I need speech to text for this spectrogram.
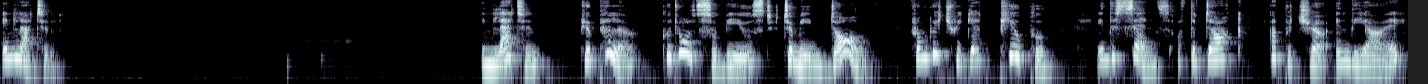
in Latin. In Latin, pupilla could also be used to mean doll, from which we get pupil in the sense of the dark aperture in the eye,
